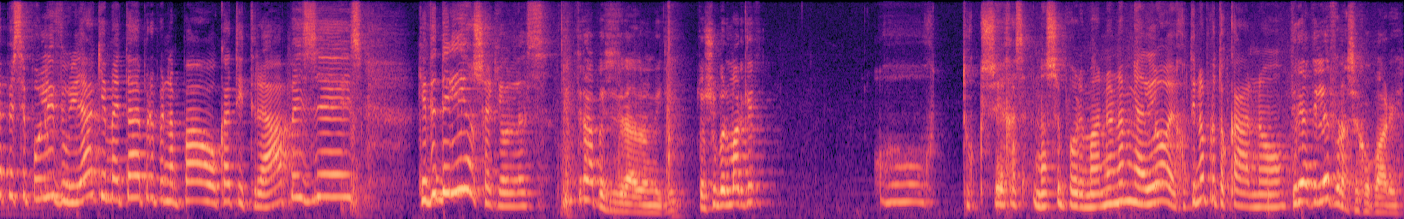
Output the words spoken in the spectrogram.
έπεσε πολλή δουλειά και μετά έπρεπε να πάω κάτι τράπεζες και δεν τελείωσα κιόλας. Τι τράπεζες, ρε Αδρονίκη. Το σούπερ μάρκετ; Ωχ, το ξέχασα. Να σου πω, ρε Μάνο, ένα μυαλό έχω. Τι να πρωτοκάνω; Τρία τηλέφωνα σε έχω πάρει.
